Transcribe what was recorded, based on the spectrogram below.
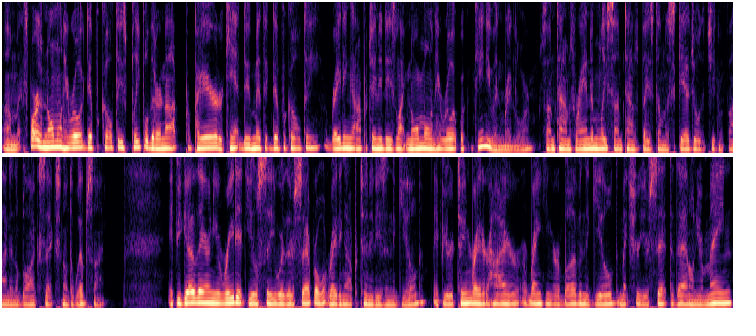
Um, as far as normal and heroic difficulties, people that are not prepared or can't do mythic difficulty, raiding opportunities like normal and heroic will continue in Raid Lore, sometimes randomly, sometimes based on the schedule that you can find in the blog section of the website. If you go there and you read it, you'll see where there's several raiding opportunities in the guild. If you're a Tomb Raider higher ranking or above in the guild, make sure you're set to that on your main.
